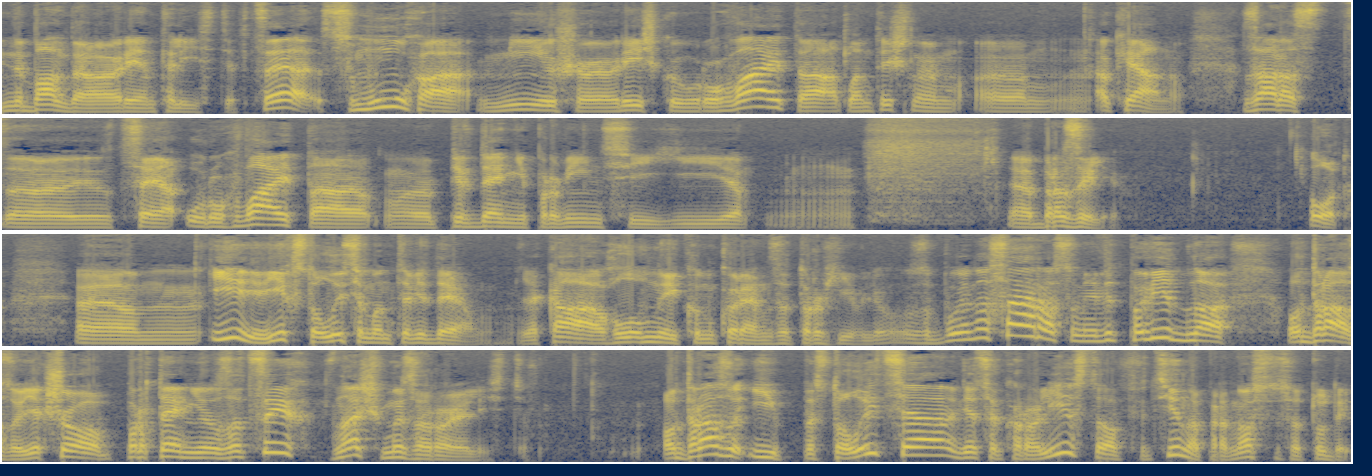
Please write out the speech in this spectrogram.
не банда орієнталістів, це смуга між річкою Уругвай та Атлантичним е, океаном. Зараз е, це Уругвай та е, південні провінції Бразилії. От. Ем, і їх столиця Монтевідео, яка головний конкурент за торгівлю з Буенос-Айресом. І відповідно, одразу, якщо Портеньо за цих, значить ми за роялістів. Одразу і столиця віце-королівства офіційно переноситься туди.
